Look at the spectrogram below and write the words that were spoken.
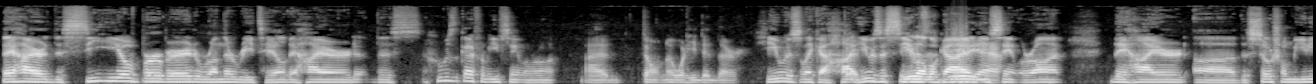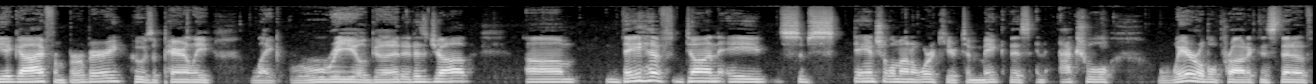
they hired the CEO of Burberry to run their retail. They hired this. Who was the guy from Yves Saint Laurent? I don't know what he did there. He was like a high. But He was a he C was level a- guy at yeah. Yves Saint Laurent. They hired uh, the social media guy from Burberry, who is apparently like real good at his job. Um, they have done a substantial amount of work here to make this an actual wearable product instead of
